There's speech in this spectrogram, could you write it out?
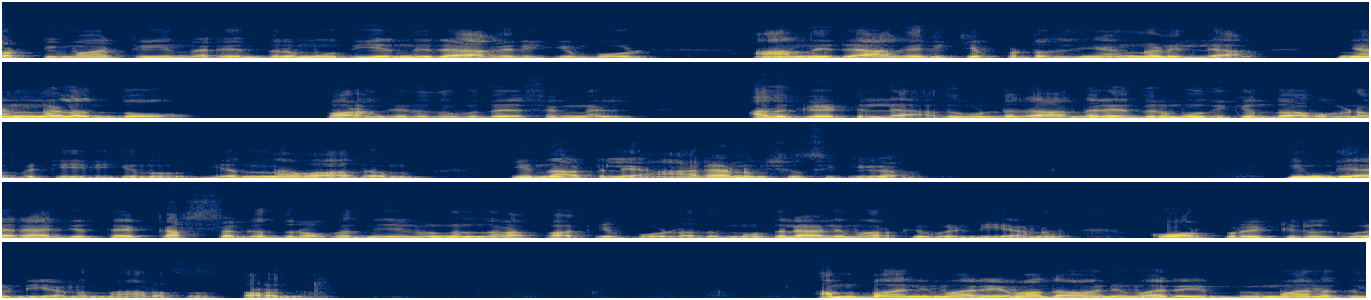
തട്ടിമാറ്റി നരേന്ദ്രമോദിയെ നിരാകരിക്കുമ്പോൾ ആ നിരാകരിക്കപ്പെട്ടതിൽ ഞങ്ങളില്ല. ഞങ്ങളെന്തോ പറഞ്ഞിരുന്ന ഉപദേശങ്ങൾ അത് കേട്ടില്ല. അതുകൊണ്ട് ആ നരേന്ദ്രമോദിക്ക് എന്തോ അപകടം പറ്റിയിരിക്കുന്നു എന്ന വാദം ഈ നാട്ടിലെ ആരാണ് വിശ്വസിക്കുക? ഇന്ത്യ രാജ്യത്തെ കർഷക ദ്രോഹ നിയമങ്ങൾ നടപ്പാക്കിയപ്പോൾ അത് മുതലാളിമാർക്ക് വേണ്ടിയാണ് കോർപ്പറേറ്റുകൾക്ക് വേണ്ടിയാണെന്ന് ആർ എസ് എസ് പറഞ്ഞു. അംബാനിമാരെയും അദാനിമാരെയും വിമാനത്തിൽ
